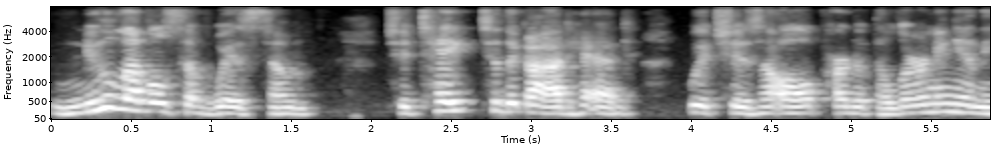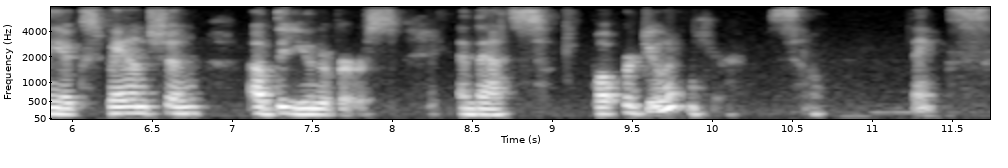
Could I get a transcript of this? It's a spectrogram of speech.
new levels of wisdom to take to the Godhead, which is all part of the learning and the expansion of the universe. And that's what we're doing here. So thanks.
